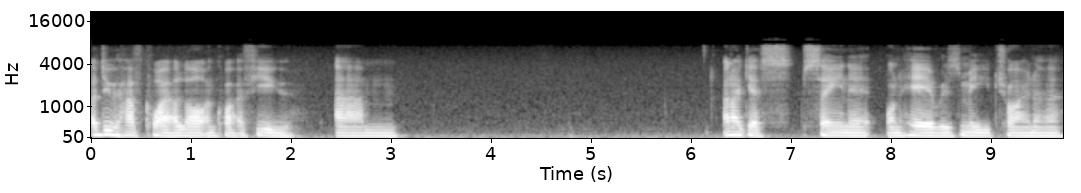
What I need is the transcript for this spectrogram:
I do have quite a lot and quite a few. Um, and I guess saying it on here is me trying to,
